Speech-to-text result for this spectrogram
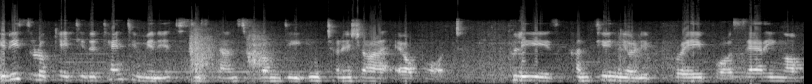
It is located 20 minutes distance from the international airport. Please continually pray for setting up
